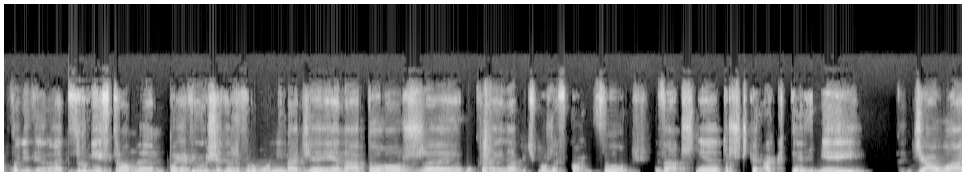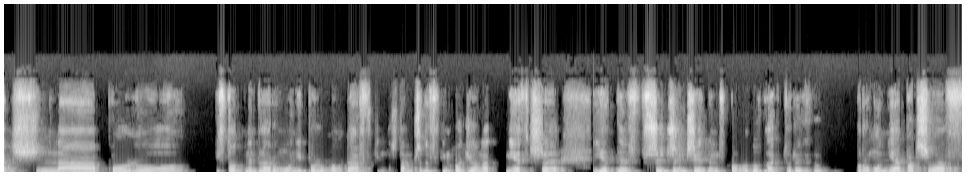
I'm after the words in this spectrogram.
bardzo niewiele. Z drugiej strony pojawiły się też w Rumunii nadzieje na to, że Ukraina być może w końcu zacznie troszeczkę aktywniej działać na polu istotnym dla Rumunii polu mołdawskim. Tam przede wszystkim chodzi o Naddniestrze. Jednym z przyczyn, czy jednym z powodów, dla których Rumunia patrzyła z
